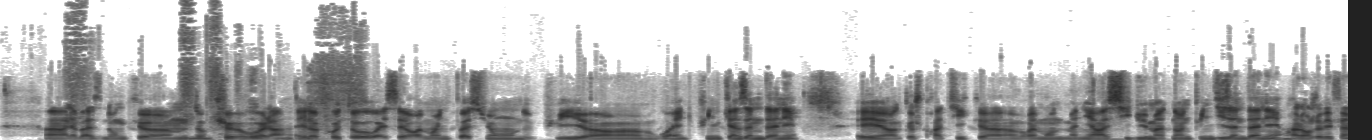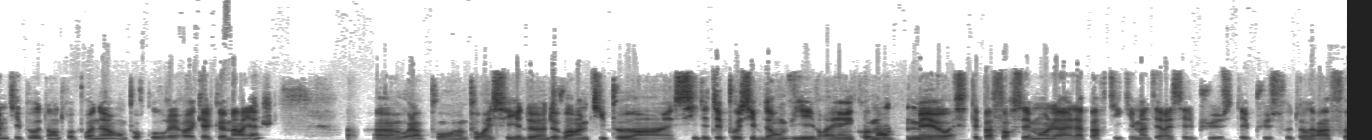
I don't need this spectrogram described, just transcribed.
à la base. Donc, euh, donc voilà. Et la photo, ouais, c'est vraiment une passion depuis, ouais, depuis une quinzaine d'années et que je pratique vraiment de manière assidue maintenant depuis une dizaine d'années. Alors, j'avais fait un petit peu auto-entrepreneur pour couvrir quelques mariages. voilà, pour, pour essayer de, de voir un petit peu hein, s'il était possible d'en vivre et, comment. Mais ouais, c'était pas forcément la, partie qui m'intéressait le plus. C'était plus photographe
